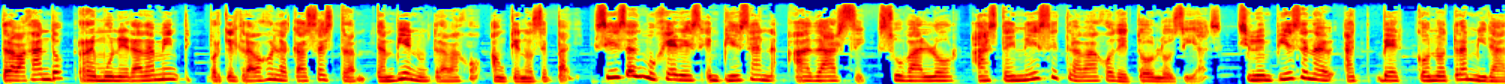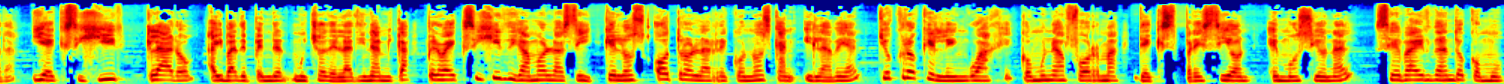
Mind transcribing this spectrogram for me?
trabajando remuneradamente, porque el trabajo en la casa es también un trabajo, aunque no se pague. Si esas mujeres empiezan a darse su valor hasta en ese trabajo de todos los días, si lo empiezan a, a ver con otra mirada y a exigir Claro, ahí va a depender mucho de la dinámica, pero a exigir, digámoslo así, que los otros la reconozcan y la vean, yo creo que el lenguaje como una forma de expresión emocional se va a ir dando como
